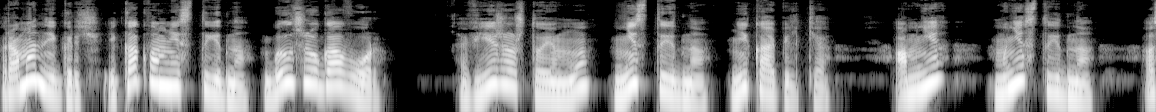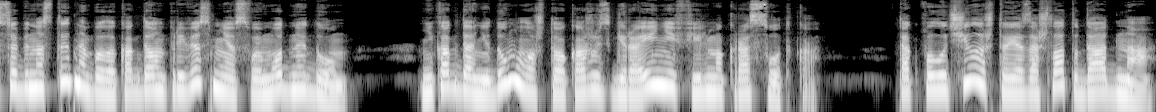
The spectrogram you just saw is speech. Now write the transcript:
Роман Игоревич, и как вам не стыдно? Был же уговор. Вижу, что ему не стыдно, ни капельки. А мне? Мне стыдно. Особенно стыдно было, когда он привез меня в свой модный дом. Никогда не думала, что окажусь героиней фильма «Красотка». Так получилось, что я зашла туда одна.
